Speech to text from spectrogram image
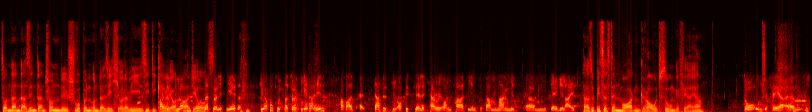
sondern da sind dann schon die Schwuppen unter sich oder wie sieht die Carry on also aus? natürlich jeder, dürfen tut natürlich jeder hin, aber äh, das ist die offizielle Carry-On-Party im Zusammenhang mit ähm, Gay Delight. Also bis es denn morgen graut so ungefähr, ja? So ungefähr. Ähm, ich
